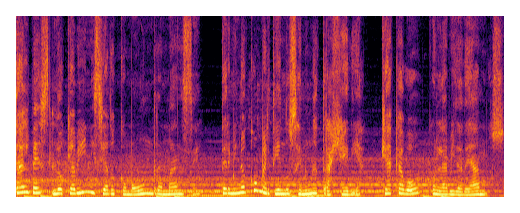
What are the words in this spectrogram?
tal vez lo que había iniciado como un romance terminó convirtiéndose en una tragedia que acabó con la vida de ambos.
